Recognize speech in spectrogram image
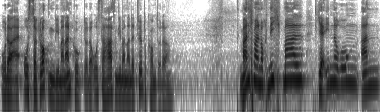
Oder Osterglocken, die man anguckt, oder Osterhasen, die man an der Tür bekommt, oder manchmal noch nicht mal die Erinnerung an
